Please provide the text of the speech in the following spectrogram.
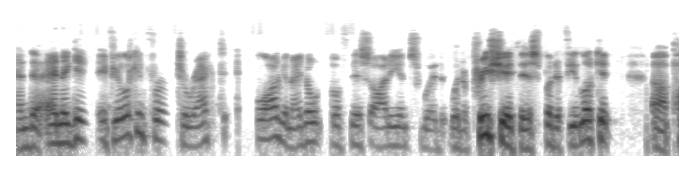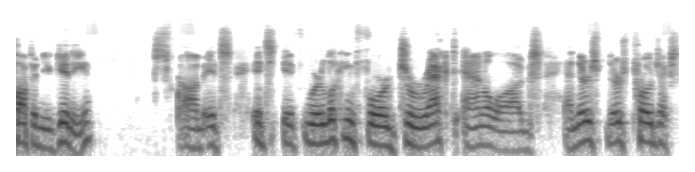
and and again, if you're looking for direct analog, and I don't know if this audience would would appreciate this, but if you look at uh, Papua New Guinea, um, it's it's if we're looking for direct analogs, and there's there's projects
